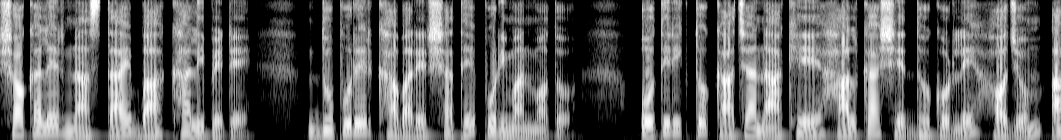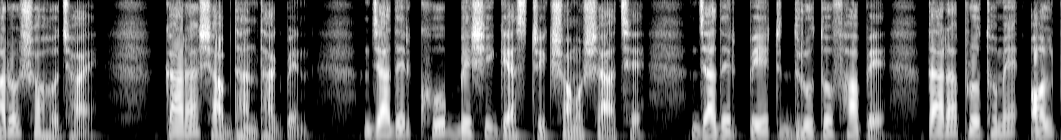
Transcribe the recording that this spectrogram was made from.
সকালের নাস্তায় বা খালি পেটে, দুপুরের খাবারের সাথে পরিমাণ মতো। অতিরিক্ত কাঁচা না খেয়ে হালকা সেদ্ধ করলে হজম আরও সহজ হয়। কারা সাবধান থাকবেন? যাদের খুব বেশি গ্যাস্ট্রিক সমস্যা আছে, যাদের পেট দ্রুত ফাঁপে, তারা প্রথমে অল্প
